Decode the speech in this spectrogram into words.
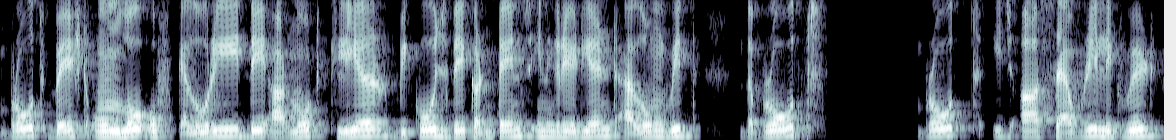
broth based on low of calorie. They are not clear because they contains ingredient along with the broth. Broth is a savory liquid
